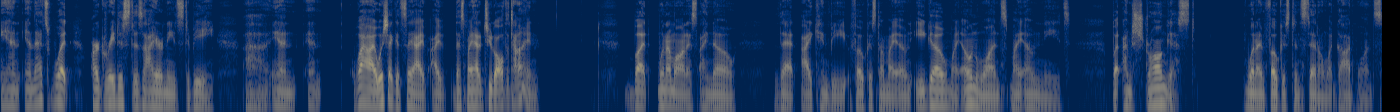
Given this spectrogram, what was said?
And and that's what our greatest desire needs to be. Uh, and and wow, I wish I could say I I that's my attitude all the time. But when I'm honest, I know that I can be focused on my own ego, my own wants, my own needs. But I'm strongest when I'm focused instead on what God wants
